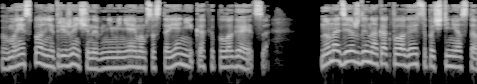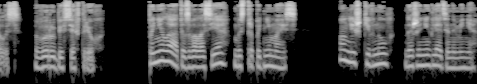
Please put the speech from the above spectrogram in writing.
В моей спальне три женщины в неменяемом состоянии, как и полагается — но надежды на, как полагается, почти не осталось. Выруби всех трех. «Поняла», — отозвалась я, быстро поднимаясь. Он лишь кивнул, даже не глядя на меня.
